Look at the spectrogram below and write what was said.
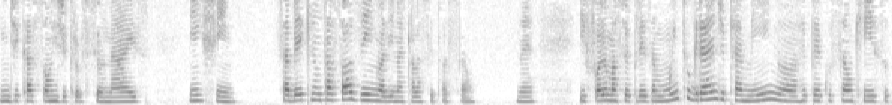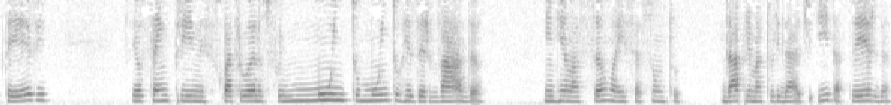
indicações de profissionais, enfim, saber que não está sozinho ali naquela situação, né? E foi uma surpresa muito grande para mim a repercussão que isso teve. Eu sempre, nesses quatro anos, fui muito, muito reservada em relação a esse assunto da prematuridade e da perda.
